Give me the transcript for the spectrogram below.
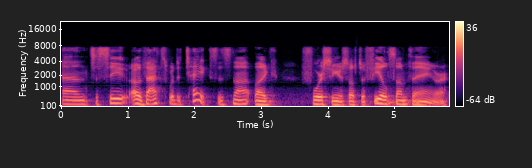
and to see oh that's what it takes. It's not like forcing yourself to feel something or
